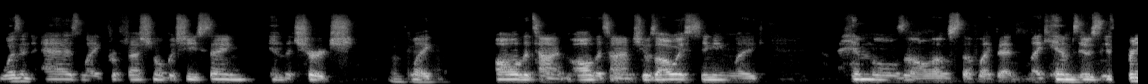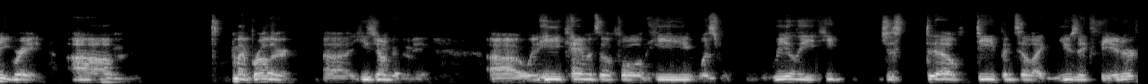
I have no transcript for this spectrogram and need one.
wasn't as like professional, but she sang in the church okay. like all the time, all the time. She was always singing like hymnals and all those stuff like that, like hymns. It was it's pretty great. Um, my brother, uh, he's younger than me. Uh, when he came into the fold, he was really he just delved deep into like music theater.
